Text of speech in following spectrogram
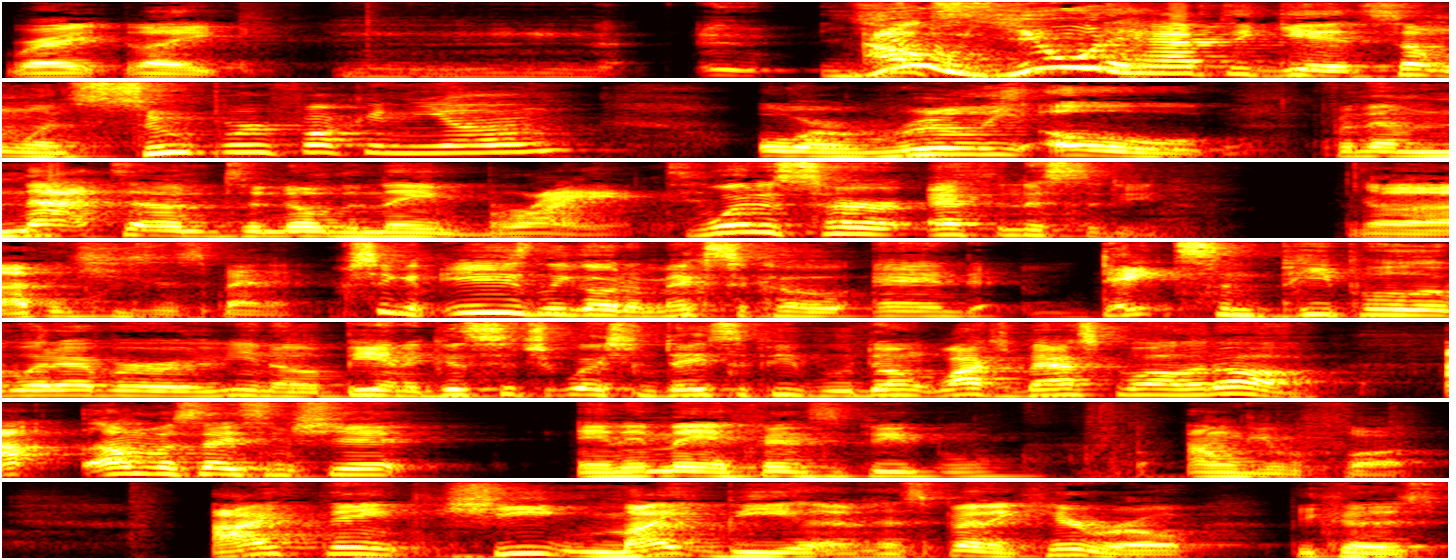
right? Like mm, you, you would have to get someone super fucking young or really old for them not to to know the name Bryant. What is her ethnicity? Uh, I think she's Hispanic. She can easily go to Mexico and date some people or whatever, you know, be in a good situation, date some people who don't watch basketball at all. I, I'm gonna say some shit, and it may offend some people. I don't give a fuck. I think she might be an Hispanic hero because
